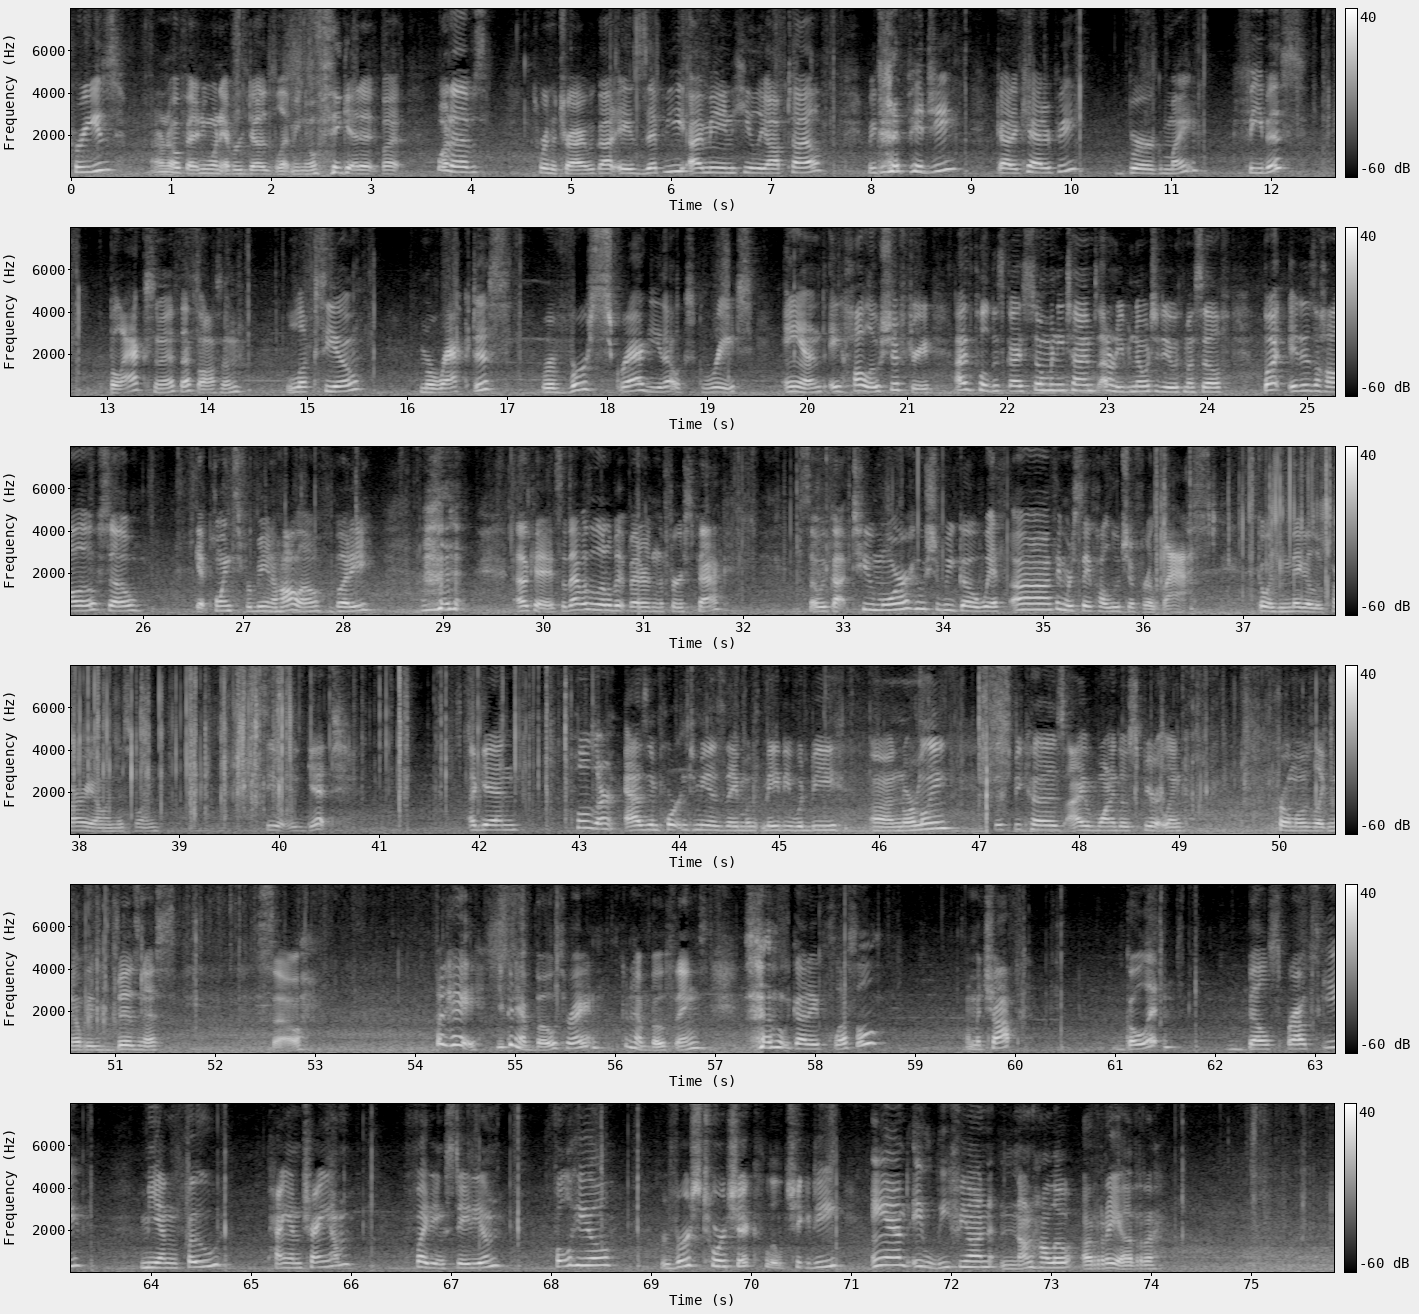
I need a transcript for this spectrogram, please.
Please. I don't know if anyone ever does let me know if they get it, but whatevs. It's worth a try. We got a Zippy, I mean Helioptile. We got a Pidgey, got a Caterpie, Bergmite, Phoebus, Blacksmith, that's awesome, Luxio, Maractus, Reverse Scraggy, that looks great, and a Holo Shiftry. I've pulled this guy so many times, I don't even know what to do with myself, but it is a Holo, so get points for being a Holo, buddy. okay, so that was a little bit better than the first pack. So we've got two more. Who should we go with? Uh, I think we're save Hawlucha for last. Let's go with Mega Lucario on this one. See what we get. Again, pulls aren't as important to me as they maybe would be uh, normally, just because I wanted those Spirit Link promos like nobody's business. So, but hey, you can have both, right? You can have both things. So we got a Plusle, a Machop, Golett, Bellsproutski, Mienfoo, Pancham, Fighting Stadium, Full Heal, Reverse Torchic, Little Chickadee, and a Leafeon non-holo rare.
